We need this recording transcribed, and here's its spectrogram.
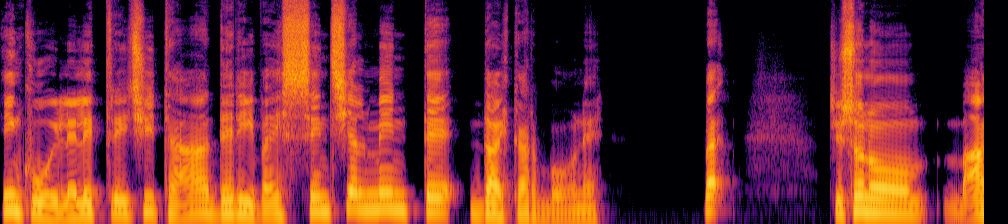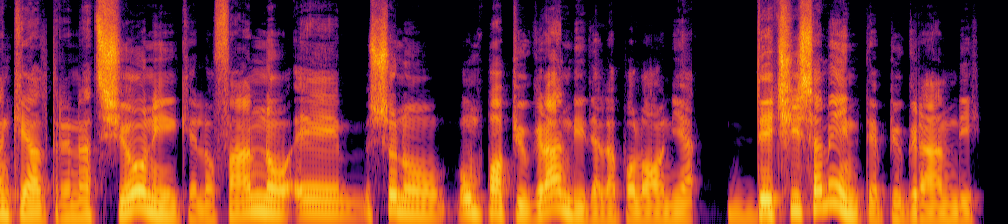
in cui l'elettricità deriva essenzialmente dal carbone. Beh, ci sono anche altre nazioni che lo fanno e sono un po' più grandi della Polonia, decisamente più grandi.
